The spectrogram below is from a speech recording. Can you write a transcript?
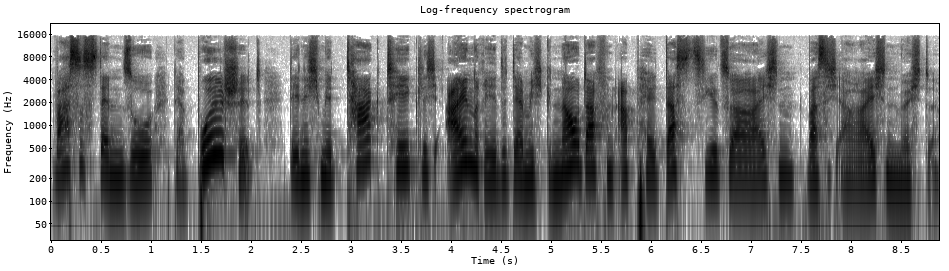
was ist denn so der Bullshit, den ich mir tagtäglich einrede, der mich genau davon abhält, das Ziel zu erreichen, was ich erreichen möchte.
